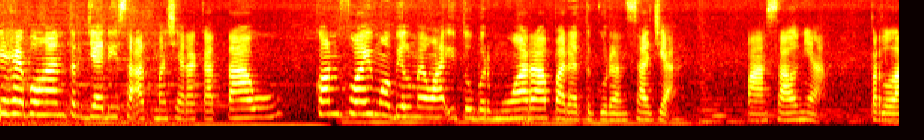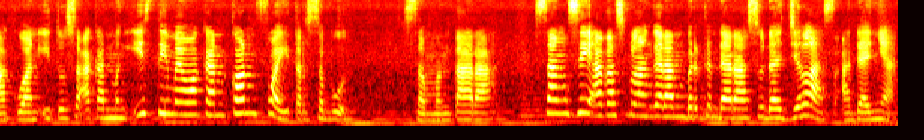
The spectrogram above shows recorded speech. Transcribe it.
kehebohan terjadi saat masyarakat tahu konvoi mobil mewah itu bermuara pada teguran saja. Pasalnya, perlakuan itu seakan mengistimewakan konvoi tersebut. Sementara sanksi atas pelanggaran berkendara sudah jelas adanya.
